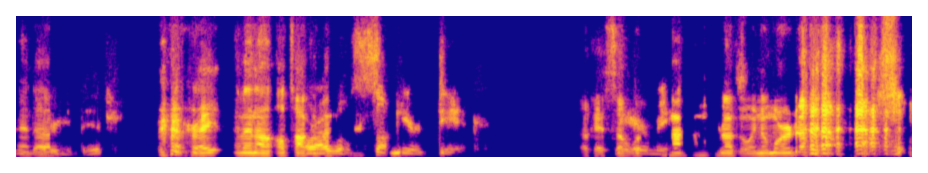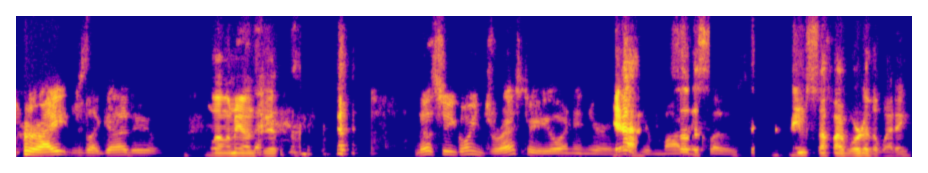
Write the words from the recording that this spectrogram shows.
and uh, you bitch. right, and then I'll, I'll talk Or I will suck your dick. Okay, so we're not, we're not going no more. right? Just like, God, dude. Well, let me unzip. No, so you're going dressed or you're going in your Yeah, your modern this- clothes? Same stuff I wore to the wedding.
